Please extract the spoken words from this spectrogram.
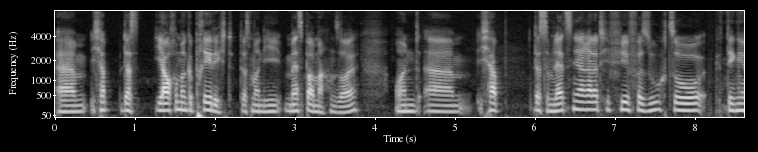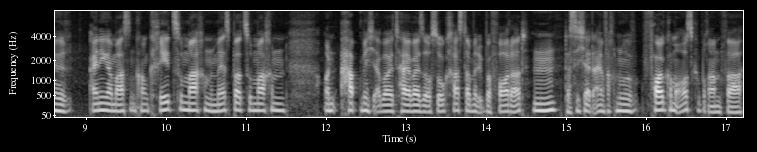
Ähm, ich habe das ja auch immer gepredigt, dass man die messbar machen soll. Und ähm, ich habe das im letzten Jahr relativ viel versucht, so Dinge einigermaßen konkret zu machen und messbar zu machen und habe mich aber teilweise auch so krass damit überfordert, Mhm. dass ich halt einfach nur vollkommen ausgebrannt war.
